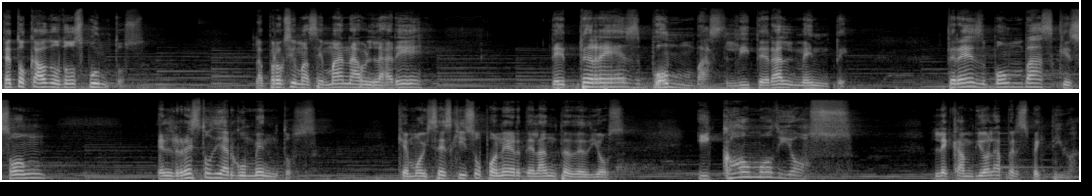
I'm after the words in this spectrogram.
Te he tocado dos puntos. La próxima semana hablaré de tres bombas, literalmente. Tres bombas que son el resto de argumentos que Moisés quiso poner delante de Dios. Y cómo Dios le cambió la perspectiva.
